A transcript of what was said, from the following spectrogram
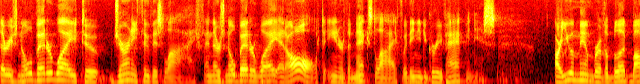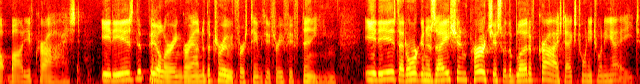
There is no better way to journey through this life, and there's no better way at all to enter the next life with any degree of happiness. Are you a member of the blood-bought body of Christ? It is the pillar and ground of the truth, 1 Timothy 3.15. It is that organization purchased with the blood of Christ, Acts 20, 28.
